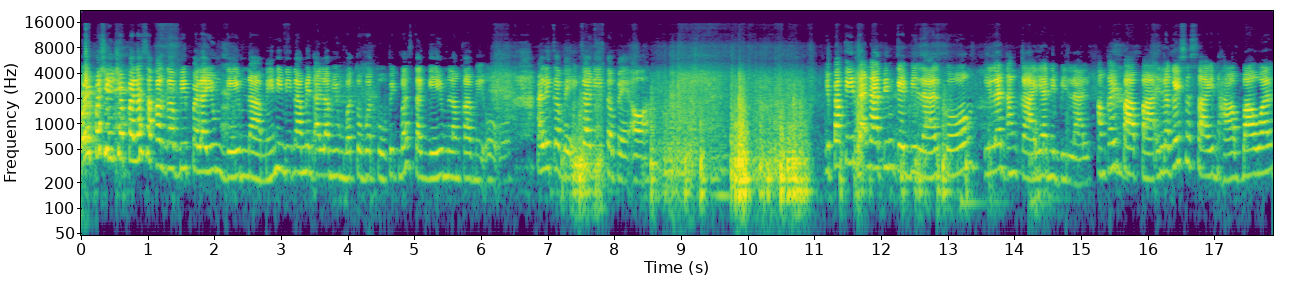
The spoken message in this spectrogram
Uy, pasensya pala sa kagabi pala yung game namin. Hindi namin alam yung bato-batupik. Basta game lang kami. Oo. Halika, be. Ikaw dito, be. Oh. Ipakita natin kay Bilal kung ilan ang kaya ni Bilal. Ang kay Papa, ilagay sa side ha. Bawal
